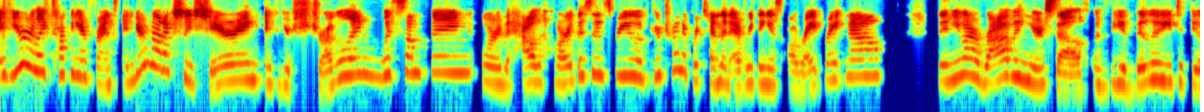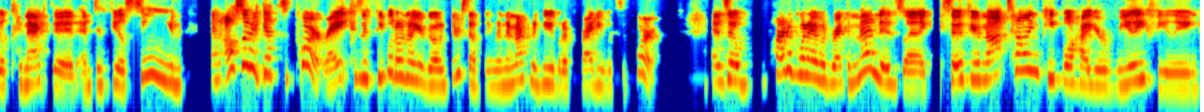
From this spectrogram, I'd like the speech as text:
if you're like talking to your friends and you're not actually sharing if you're struggling with something or the how hard this is for you, if you're trying to pretend that everything is all right right now, then you are robbing yourself of the ability to feel connected and to feel seen and also to get support, right? Because if people don't know you're going through something, then they're not going to be able to provide you with support. And so part of what I would recommend is like, so if you're not telling people how you're really feeling,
